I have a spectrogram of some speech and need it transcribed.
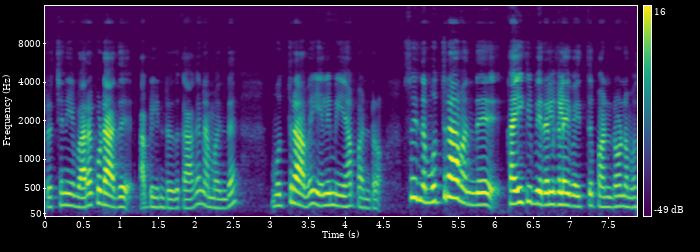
பிரச்சனையும் வரக்கூடாது அப்படின்றதுக்காக நம்ம இந்த முத்ராவை எளிமையாக பண்ணுறோம் ஸோ இந்த முத்ரா வந்து கைக்கு விரல்களை வைத்து பண்ணுறோம் நம்ம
